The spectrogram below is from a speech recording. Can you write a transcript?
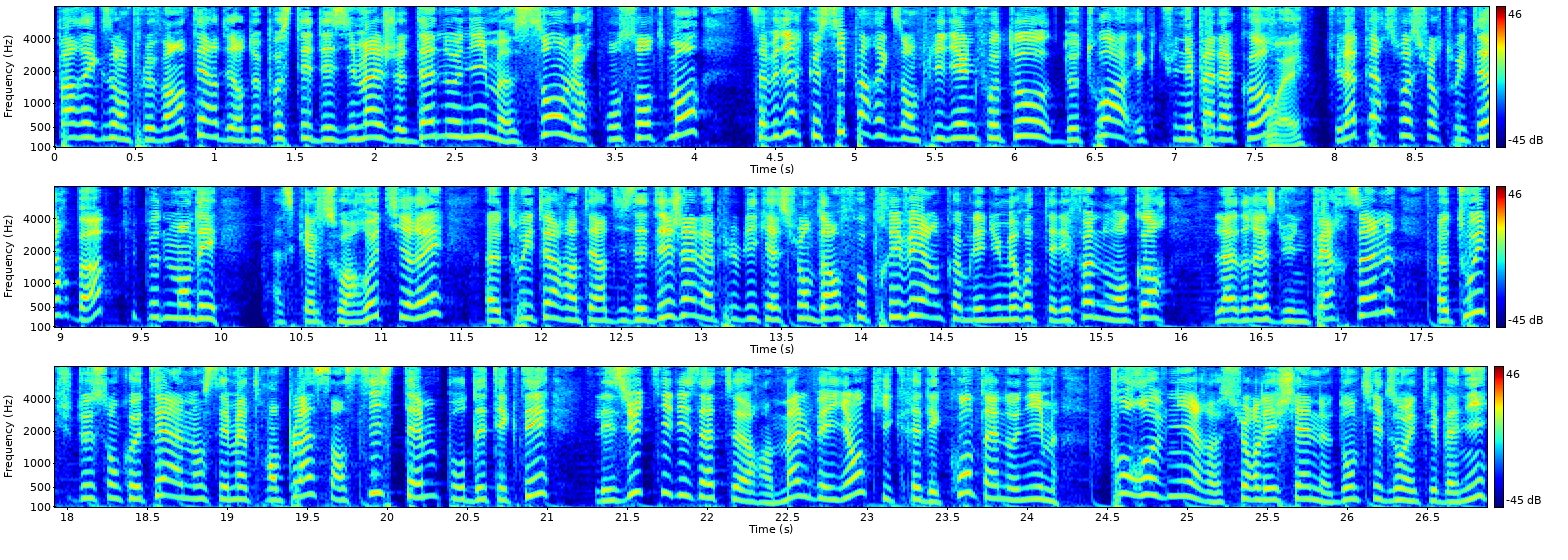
par exemple, va interdire de poster des images d'anonymes sans leur consentement. Ça veut dire que si, par exemple, il y a une photo de toi et que tu n'es pas d'accord, Ouais. tu l'aperçois sur Twitter, bah, hop, tu peux demander à ce qu'elle soit retirée. Euh, Twitter interdisait déjà la publication d'infos privées, hein, comme les numéros de téléphone ou encore l'adresse d'une personne. Euh, Twitch, de son côté, a annoncé mettre en place un système pour détecter les utilisateurs malveillants qui créent des comptes anonymes pour revenir sur les chaînes dont ils ont été bannis.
